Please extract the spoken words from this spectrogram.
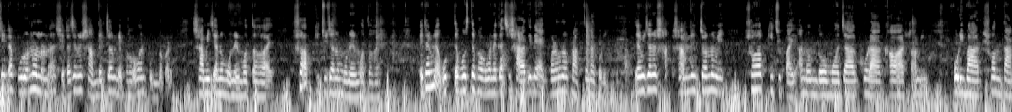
যেটা পূরণ হলো না, সেটা যেন সামনের জন্মে ভগবান পূর্ণ করে। স্বামী যেন মনের মতো হয়, সব কিছু যেন মনের মতো হয়। এটা আমি না উঠতে বসতে ভগবানের কাছে সারাদিনে একবার হলেও প্রার্থনা করি, যে আমি যেন সামনের জন্মে সব কিছু পাই। আনন্দ, মজা, ঘোরা, খাওয়া, স্বামী, পরিবার, সন্তান,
